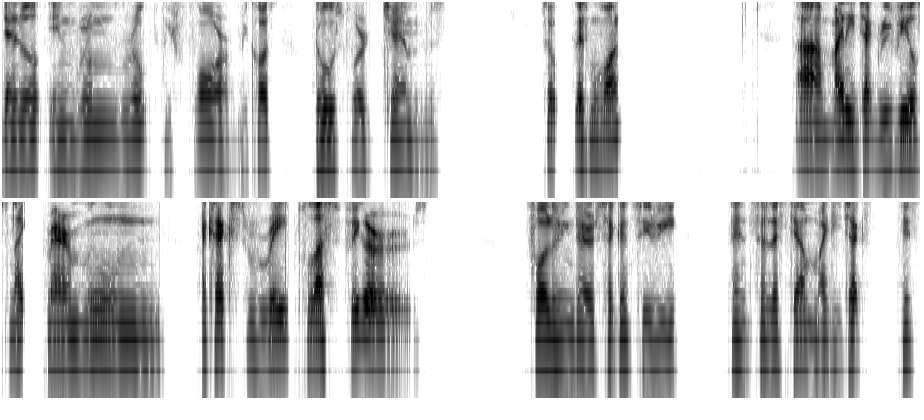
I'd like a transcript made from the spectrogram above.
Daniel Ingram wrote before because those were gems. So let's move on. Ah, Mighty Jack reveals Nightmare Moon XX Ray Plus figures. Following their second series, and Celestia Mighty Jaxx is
